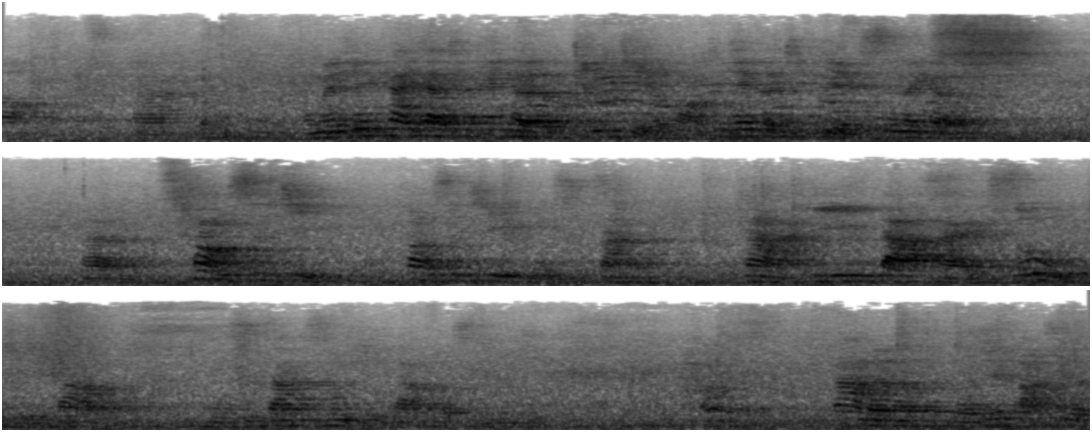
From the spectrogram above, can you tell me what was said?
好，啊，我们先看一下今天的经节哈，今天的经节是那个呃创世纪，创世纪五十章，那一到哎十五节到五十章十五节到二十一节。好，那呢，我先把这个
